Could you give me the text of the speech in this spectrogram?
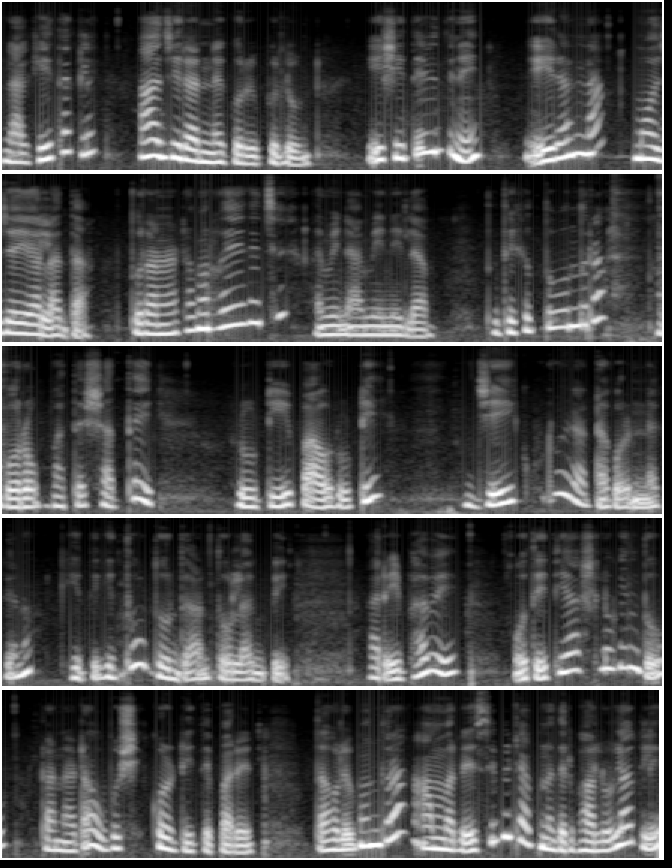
না খেয়ে থাকলে আজই রান্না করে ফেলুন। এই শীতের দিনে এই রান্না মজাই আলাদা। তো রান্নাটা আমার হয়ে গেছে, আমি নামিয়ে নিলাম। তো দেখুন তো বন্ধুরা, গরম ভাতের সাথে রুটি, পাউরুটি, যেই কোনো রান্না করেন না কেন, খেতে কিন্তু দুর্দান্ত লাগবে। আর এভাবে অতিথি আসলেও কিন্তু রান্নাটা অবশ্যই করে নিতে পারেন। তাহলে বন্ধুরা, আমার রেসিপিটা আপনাদের ভালো লাগলে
